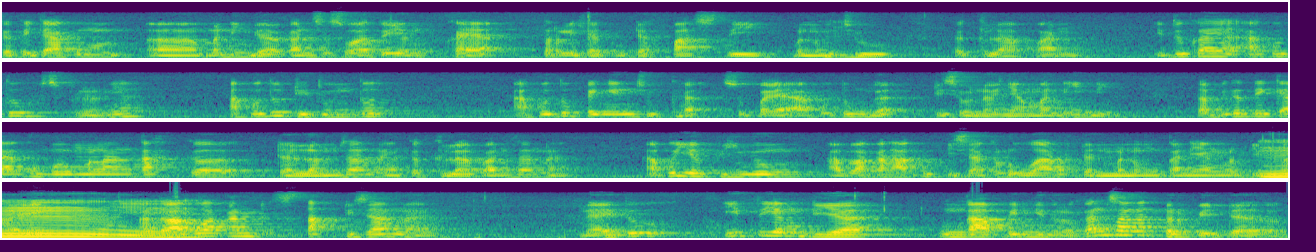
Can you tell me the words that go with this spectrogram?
ketika aku eh, meninggalkan sesuatu yang kayak terlihat udah pasti menuju kegelapan itu kayak aku tuh sebenarnya aku tuh dituntut aku tuh pengen juga supaya aku tuh nggak di zona nyaman ini tapi ketika aku mau melangkah ke dalam sana kegelapan sana aku ya bingung apakah aku bisa keluar dan menemukan yang lebih baik Hmm, iya. atau aku akan stuck di sana. Nah itu itu yang dia ungkapin gitu loh. Kan sangat berbeda loh.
